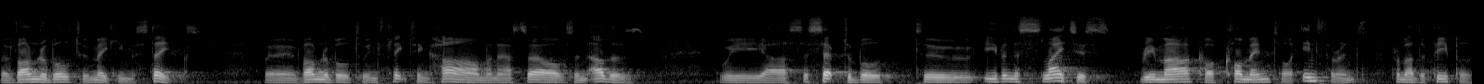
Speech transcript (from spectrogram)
We're vulnerable to making mistakes. We're vulnerable to inflicting harm on ourselves and others. We are susceptible to even the slightest remark or comment or inference from other people.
